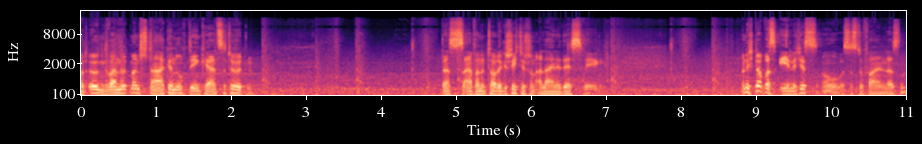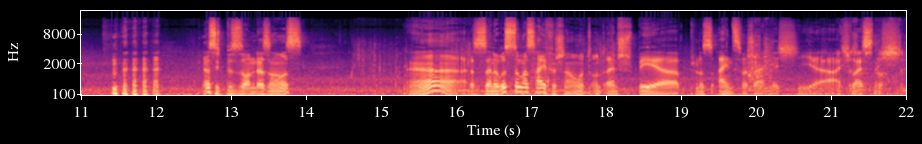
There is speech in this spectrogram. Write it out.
Und irgendwann wird man stark genug, den Kerl zu töten. Das ist einfach eine tolle Geschichte, schon alleine deswegen. Und ich glaube, was ähnliches... Oh, was hast du fallen lassen? das sieht besonders aus. Ah, das ist eine Rüstung aus Haifischhaut und ein Speer plus eins wahrscheinlich. Ja, ich weiß nicht,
